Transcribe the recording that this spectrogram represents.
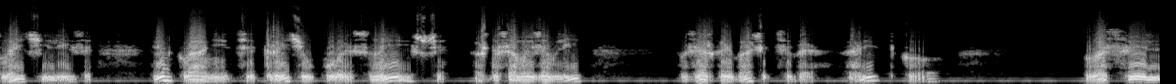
плечі лізе. Він кланяється тричі в пояс, нижче, аж до самої землі. В зеркалі бачить себе грідко. Василь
